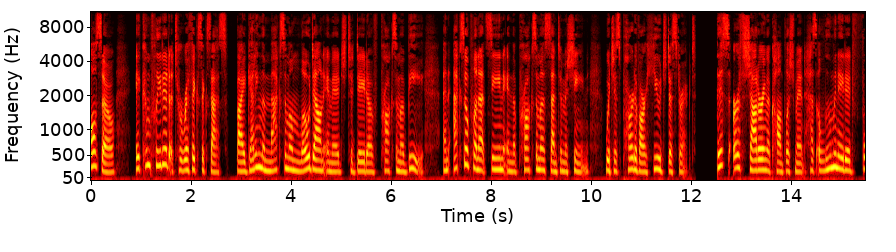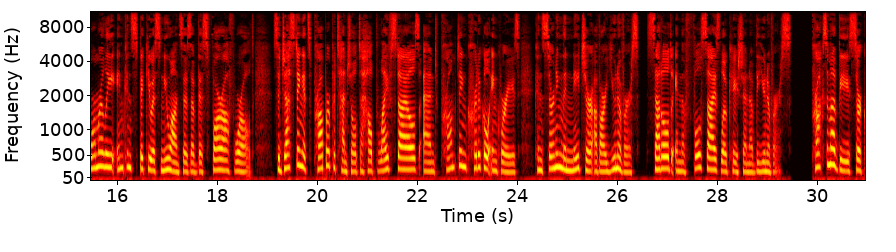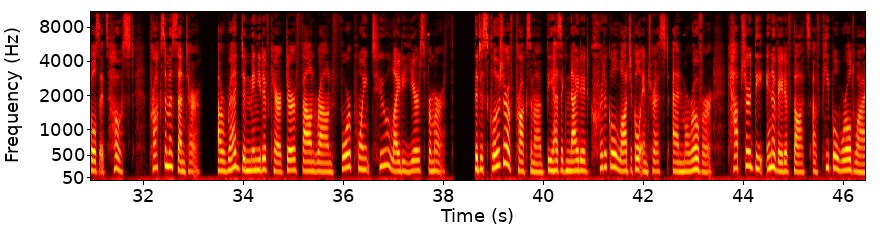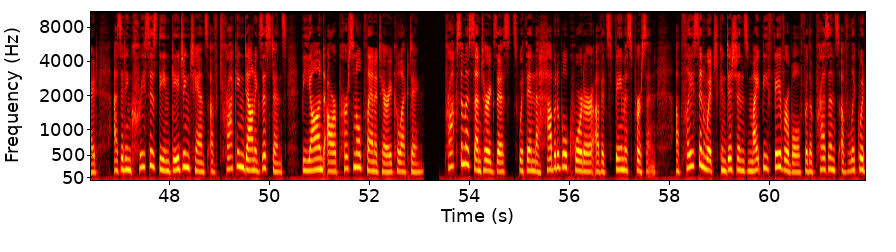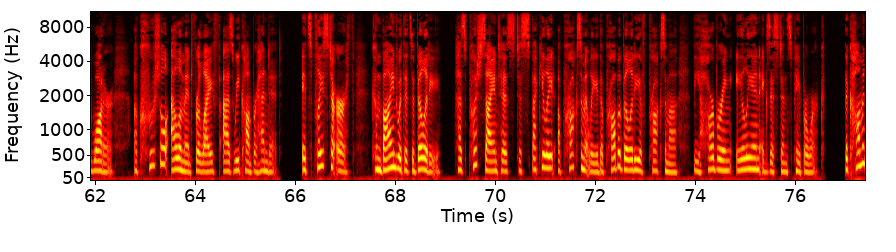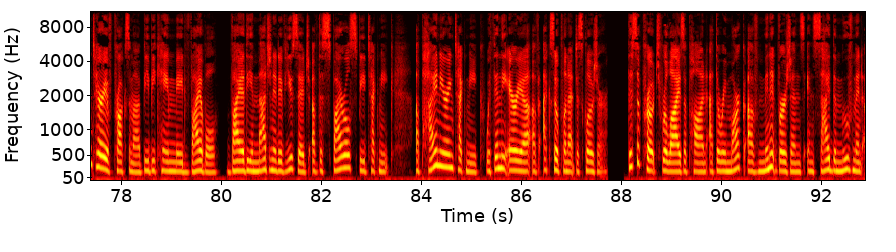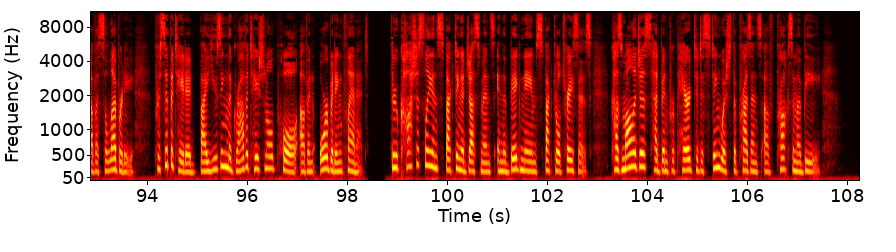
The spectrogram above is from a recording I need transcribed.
Also, it completed a terrific success by getting the maximum low-down image to date of Proxima b, an exoplanet seen in the Proxima Centa machine, which is part of our huge district. This earth-shattering accomplishment has illuminated formerly inconspicuous nuances of this far-off world, suggesting its proper potential to help lifestyles and prompting critical inquiries concerning the nature of our universe settled in the full-size location of the universe. Proxima b circles its host, Proxima Centaur, a red diminutive character found round 4.2 light-years from Earth. The disclosure of Proxima b has ignited critical logical interest and, moreover, captured the innovative thoughts of people worldwide as it increases the engaging chance of tracking down existence beyond our personal planetary collecting. Proxima Center exists within the habitable quarter of its famous person, a place in which conditions might be favorable for the presence of liquid water, a crucial element for life as we comprehend it. Its place to Earth, combined with its ability, has pushed scientists to speculate approximately the probability of Proxima b harboring alien existence paperwork. The commentary of Proxima b became made viable via the imaginative usage of the spiral speed technique, a pioneering technique within the area of exoplanet disclosure. This approach relies upon at the remark of minute versions inside the movement of a celebrity, precipitated by using the gravitational pull of an orbiting planet. Through cautiously inspecting adjustments in the big name spectral traces, cosmologists had been prepared to distinguish the presence of Proxima b.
